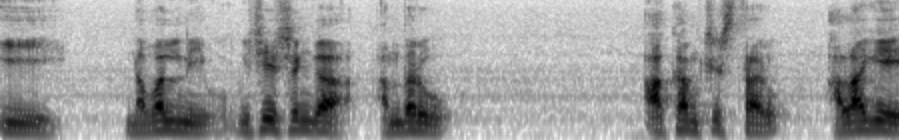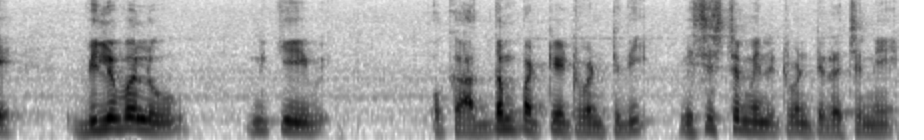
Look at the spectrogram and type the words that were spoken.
ఈ నవల్ని విశేషంగా అందరూ ఆకాంక్షిస్తారు. అలాగే విలువలునికి ఒక అద్దం పట్టేటువంటిది విశిష్టమైనటువంటి రచనే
